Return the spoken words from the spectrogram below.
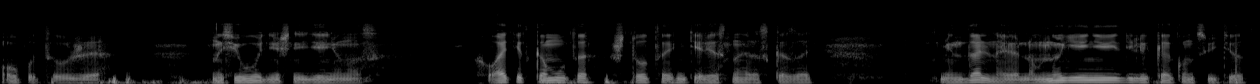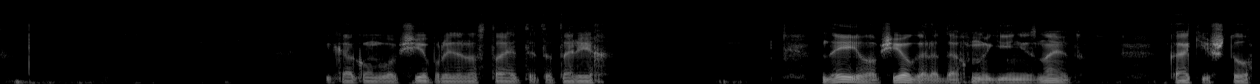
Опыта уже на сегодняшний день у нас хватит кому-то что-то интересное рассказать. Миндаль, наверное, многие не видели, как он цветет. И как он вообще произрастает, этот орех. Да и вообще в городах многие не знают, как и что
